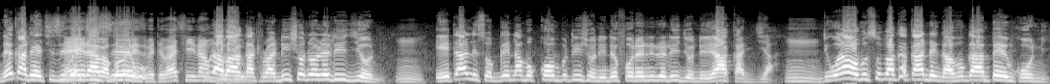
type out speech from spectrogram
naye kati ekizibu Naye era abagoberezi be ekizeewo tebakiina mu tulaba buzibu. nga traditional religion Mm. etandise okgenda mu competition ne foreign religion eyakajja. Mm. nti wolawo omusumba kakande ng'avuga mpa enkoni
